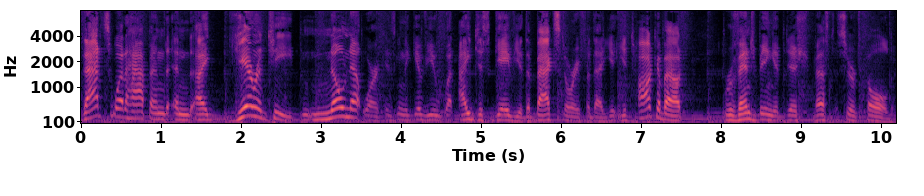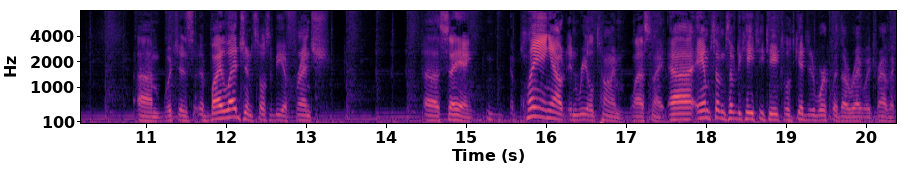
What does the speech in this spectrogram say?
that's what happened, and I guarantee no network is going to give you what I just gave you the backstory for that. You, you talk about revenge being a dish best served cold, um, which is by legend supposed to be a French uh, saying, playing out in real time last night. Uh, AM seven seventy KTTH. Let's get to work with our right way traffic.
